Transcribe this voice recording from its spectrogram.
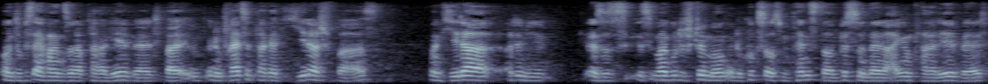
und du bist einfach in so einer Parallelwelt? Weil in einem Freizeitpark hat jeder Spaß und jeder hat irgendwie, also es ist immer gute Stimmung und du guckst aus dem Fenster und bist so in deiner eigenen Parallelwelt.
